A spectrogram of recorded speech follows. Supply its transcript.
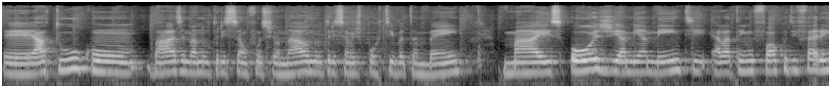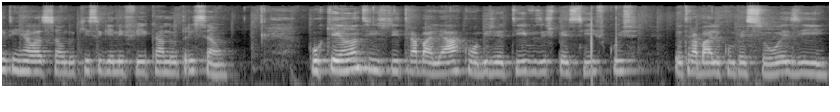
é, atuo com base na nutrição funcional, nutrição esportiva também mas hoje a minha mente ela tem um foco diferente em relação do que significa a nutrição. Porque antes de trabalhar com objetivos específicos, eu trabalho com pessoas e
